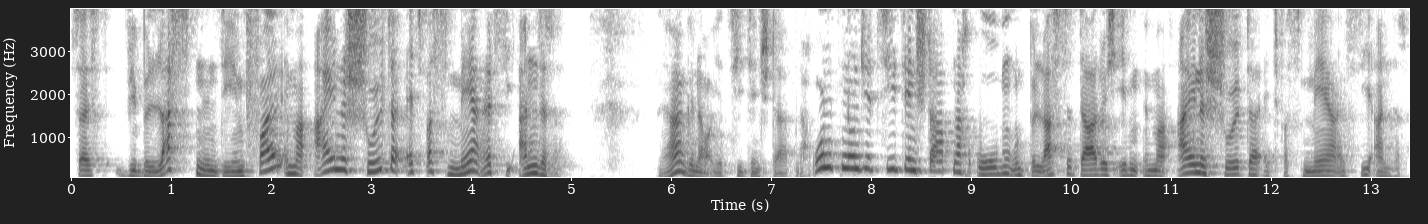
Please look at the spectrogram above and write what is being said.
Das heißt, wir belasten in dem Fall immer eine Schulter etwas mehr als die andere. Ja, genau, ihr zieht den Stab nach unten und ihr zieht den Stab nach oben und belastet dadurch eben immer eine Schulter etwas mehr als die andere.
